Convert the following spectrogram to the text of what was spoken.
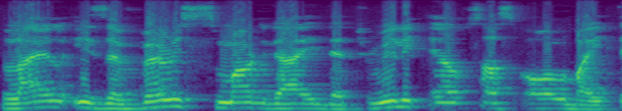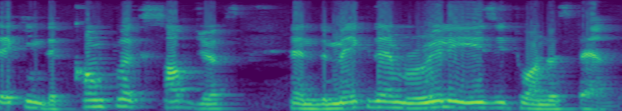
Lyle is a very smart guy that really helps us all by taking the complex subjects and make them really easy to understand.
